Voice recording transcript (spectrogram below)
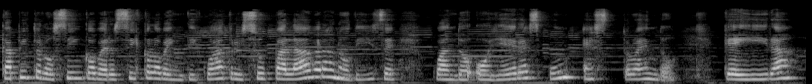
capítulo 5 versículo 24 y su palabra nos dice, cuando oyeres un estruendo que irá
